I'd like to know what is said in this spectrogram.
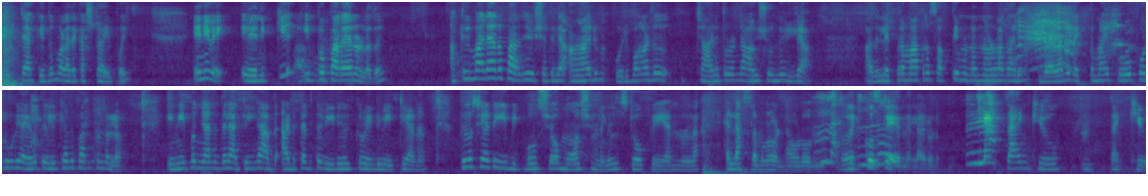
എവിക്റ്റ് ആക്കിയതും വളരെ കഷ്ടമായിപ്പോയി. എനിവേ എനിക്ക് ഇപ്പോൾ പറയാനുള്ളത് അഖിൽ മാലാറ് പറഞ്ഞ വിഷയത്തിൽ ആരും ഒരുപാട് ചാടിത്തുള്ളേണ്ട ആവശ്യമൊന്നുമില്ല. അതിൽ എത്രമാത്രം സത്യമുണ്ടെന്നുള്ള കാര്യം വളരെ വ്യക്തമായി പ്രൂഫോടുകൂടി അയാൾ തെളിയിക്കാതെ പറഞ്ഞിട്ടുണ്ടല്ലോ. ഇനിയിപ്പം ഞാൻ എന്തായാലും അഖിലിന്റെ അടുത്തടുത്ത വീഡിയോകൾക്ക് വേണ്ടി വെയിറ്റ് ചെയ്യാണ്. തീർച്ചയായിട്ടും ഈ ബിഗ് ബോസ് ഷോ മോശമാണെങ്കിൽ സ്റ്റോപ്പ് ചെയ്യാനുള്ള എല്ലാ ശ്രമങ്ങളും ഉണ്ടാവണമെന്ന് റിക്വസ്റ്റ് ചെയ്യുന്നു എല്ലാവരോടും. താങ്ക് യു താങ്ക് യു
